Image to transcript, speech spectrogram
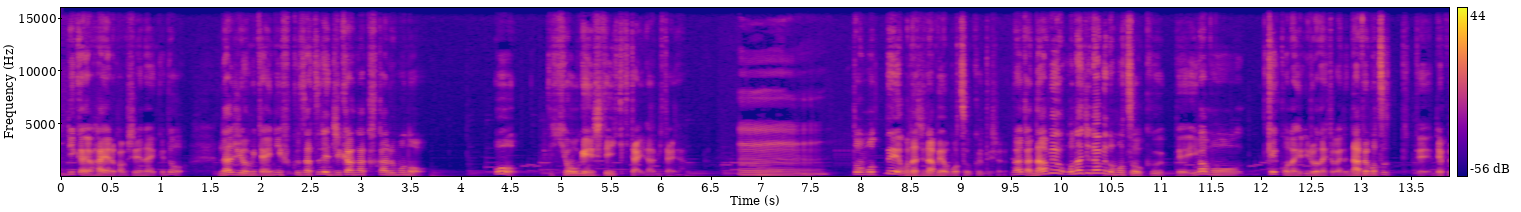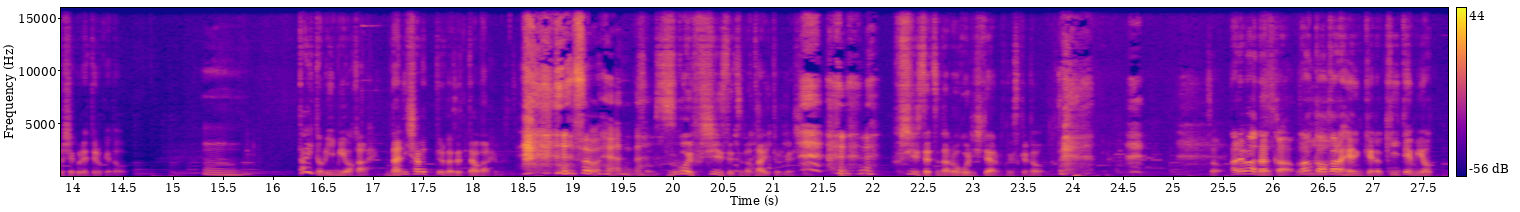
ん理解は早いのかもしれないけどラジオみたいに複雑で時間がかかるものを表現していきたいなみたいな。うん。うんと思って同じ鍋を持つを食うってしたなんか鍋を同じ鍋のもつを食うって今もう結構ないろんな人がね鍋もつって言って略してくれてるけどうん。タイトル意味わからへん。何喋ってるか絶対わからへん。そうやんな。すごい不親切なタイトルやし。不親切なロゴにしてあるんですけど。そう。あれはなんかなんかわからへんけど聞いてみよう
